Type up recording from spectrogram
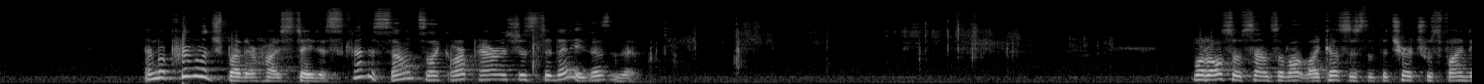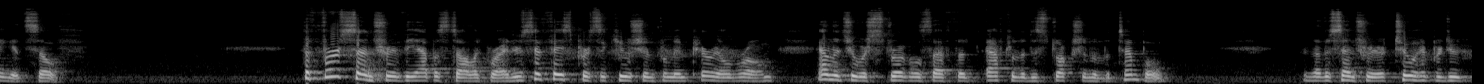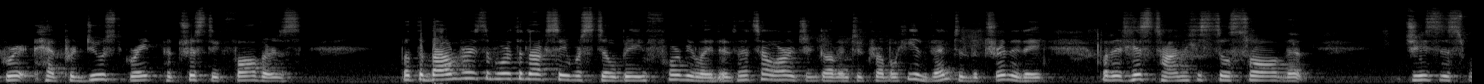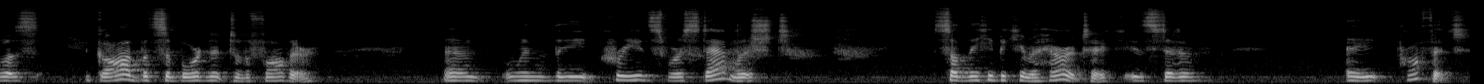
And were privileged by their high status. Kind of sounds like our parishes today, doesn't it? What also sounds a lot like us is that the church was finding itself. The first century of the apostolic writers had faced persecution from imperial Rome and the Jewish struggles after, after the destruction of the temple. Another century or two had produced, great, had produced great patristic fathers, but the boundaries of orthodoxy were still being formulated. That's how Origen got into trouble. He invented the Trinity but at his time, he still saw that Jesus was God, but subordinate to the Father. And when the creeds were established, suddenly he became a heretic instead of a prophet.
